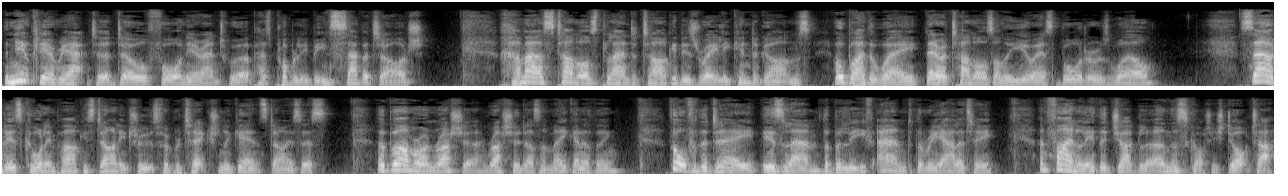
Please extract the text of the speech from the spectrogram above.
The nuclear reactor Doel 4 near Antwerp has probably been sabotaged. Hamas tunnels plan to target Israeli kindergartens. Oh by the way, there are tunnels on the US border as well. Saudis calling Pakistani troops for protection against ISIS. Obama on Russia, Russia doesn't make anything. Thought for the day, Islam, the belief and the reality. And finally the juggler and the Scottish doctor.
